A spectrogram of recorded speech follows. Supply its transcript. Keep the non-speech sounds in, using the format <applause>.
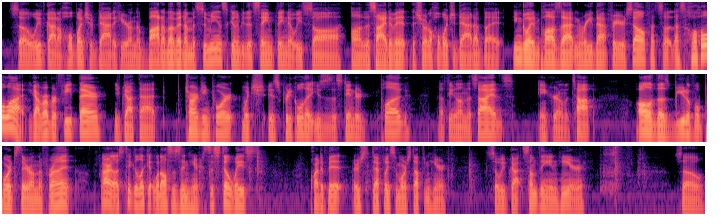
So we've got a whole bunch of data here on the bottom of it. I'm assuming it's going to be the same thing that we saw on the side of it that showed a whole bunch of data, but you can go ahead and pause that and read that for yourself. That's a, that's a whole lot. You got rubber feet there. You've got that charging port, which is pretty cool that it uses a standard plug. Nothing on the sides, Anker on the top. All of those beautiful ports there on the front. All right, let's take a look at what else is in here because this still weighs quite a bit. There's definitely some more stuff in here. So we've got something in here so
